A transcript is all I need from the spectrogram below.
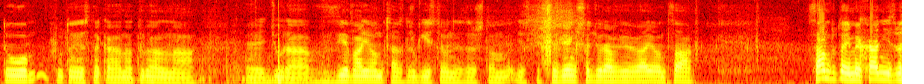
Tu, tutaj jest taka naturalna dziura wwiewająca, z drugiej strony zresztą jest jeszcze większa dziura wwiewająca. Sam tutaj mechanizm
